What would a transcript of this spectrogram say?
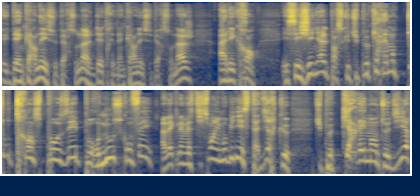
et d'incarner ce personnage, d'être et d'incarner ce personnage à l'écran. Et c'est génial parce que tu peux carrément tout transposer pour nous ce qu'on fait avec l'investissement immobilier. C'est-à-dire que tu peux carrément te dire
